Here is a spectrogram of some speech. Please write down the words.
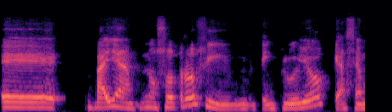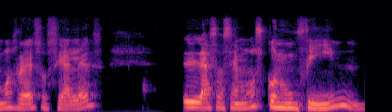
eh, vaya, nosotros, y te incluyo, que hacemos redes sociales, las hacemos con un fin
